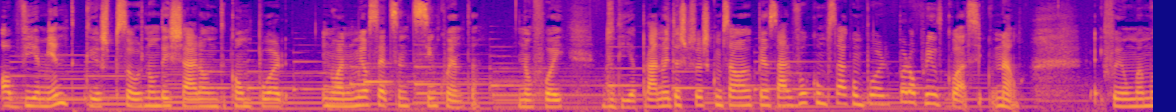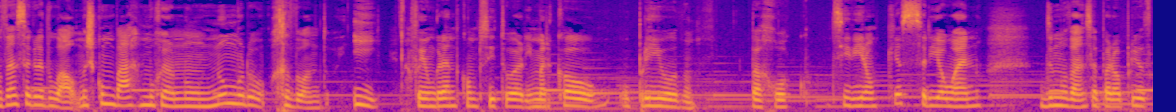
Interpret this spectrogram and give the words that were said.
Obviamente que as pessoas não deixaram de compor no ano 1750. Não foi do dia para a noite as pessoas começaram a pensar vou começar a compor para o período clássico. Não. Foi uma mudança gradual, mas como Bach morreu num número redondo e foi um grande compositor e marcou o período barroco, decidiram que esse seria o ano de mudança para o período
